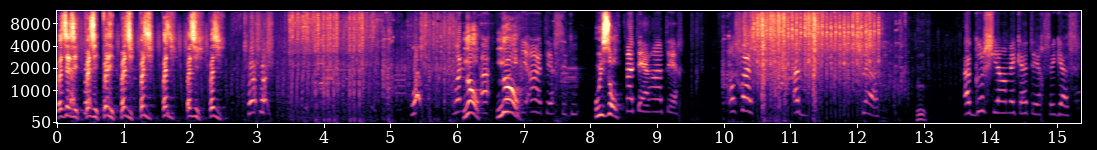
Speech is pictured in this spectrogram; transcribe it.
vas-y, vas-y, vas-y, vas-y, vas-y, vas-y, vas-y, vas-y, vas-y. Non, Ah, non. Mis un à terre, c'est tout. Où ils sont? À terre, à terre. En face. À... Là. À gauche, il y a un mec à terre, fais gaffe.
